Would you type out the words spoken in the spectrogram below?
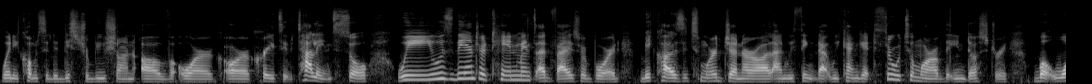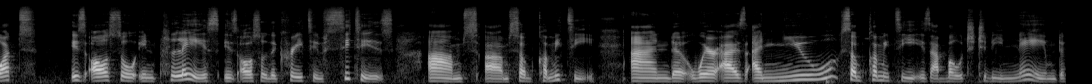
when it comes to the distribution of our, our creative talent. So we use the Entertainment Advisory Board because it's more general and we think that we can get through to more of the industry. But what is also in place is also the Creative Cities um, um, subcommittee. And uh, whereas a new subcommittee is about to be named,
